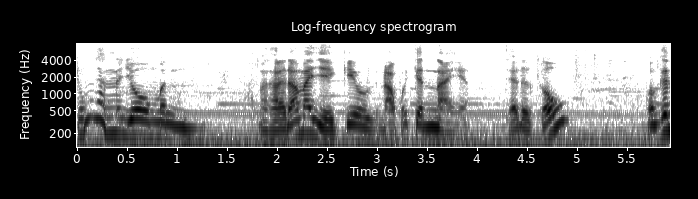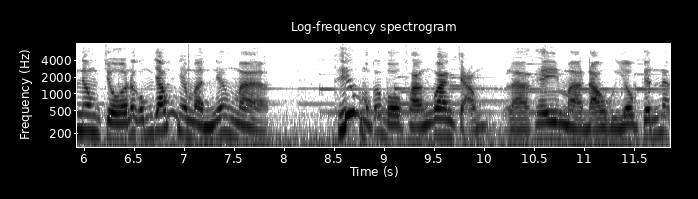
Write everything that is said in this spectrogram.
Chúng sanh nó vô mình. Mà thời đó mấy vị kêu đọc cái kinh này sẽ được cứu. Còn kinh ông chùa nó cũng giống như mình nhưng mà thiếu một cái bộ phận quan trọng là khi mà đầu vô kinh á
